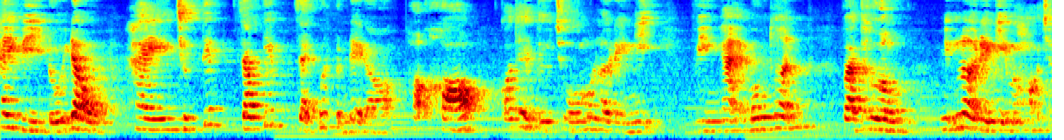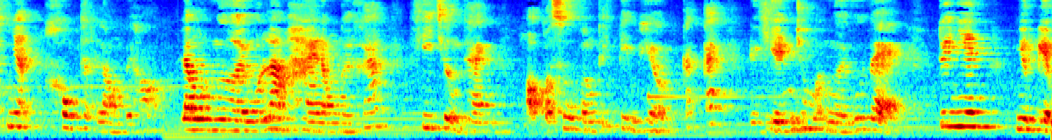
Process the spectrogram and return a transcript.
thay vì đối đầu hay trực tiếp giao tiếp giải quyết vấn đề đó. Họ khó có thể từ chối một lời đề nghị vì ngại mâu thuẫn và thường những lời đề nghị mà họ chấp nhận không thật lòng với họ. Là một người muốn làm hài lòng người khác khi trưởng thành, họ có xu hướng thích tìm hiểu các cách để khiến cho mọi người vui vẻ. Tuy nhiên, nhược điểm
